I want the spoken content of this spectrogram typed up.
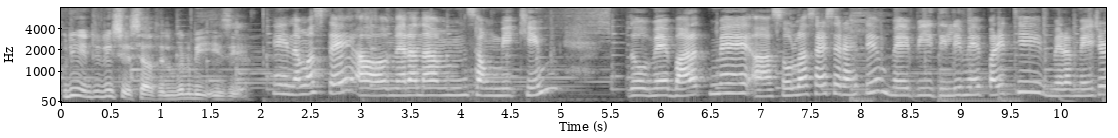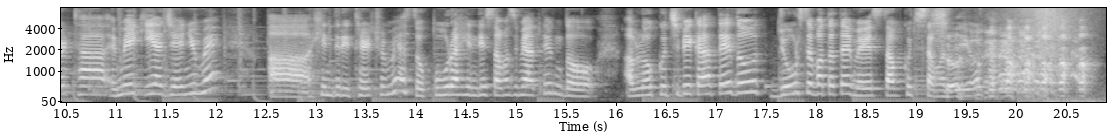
Could you introduce yourself? It's going to be easier. Hey, नमस्ते अ, मेरा नाम संगमी किम तो मैं भारत में अ, 16 साल से रहती हूँ मैं भी दिल्ली में पढ़ी थी मेरा मेजर था एमए किया जेएनयू में अ, हिंदी लिटरेचर में तो पूरा हिंदी समझ में आती हूँ तो अब लोग कुछ भी कहते हैं तो ज़ोर से बताते हैं मैं सब कुछ समझती हूँ।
